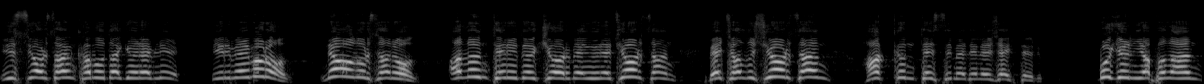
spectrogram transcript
İstiyorsan kamuda görevli bir memur ol. Ne olursan ol. Alın teri döküyor ve üretiyorsan ve çalışıyorsan hakkın teslim edilecektir. Bugün yapılan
